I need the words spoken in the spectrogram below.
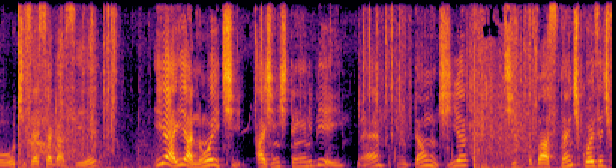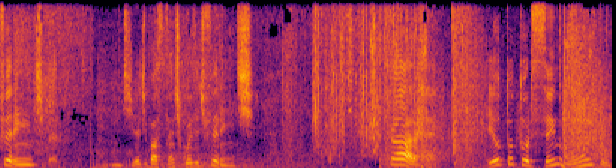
Colts, SHZ. E aí, à noite, a gente tem NBA, né? Então, um dia de bastante coisa diferente, velho. Um dia de bastante coisa diferente. Cara, eu tô torcendo muito.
